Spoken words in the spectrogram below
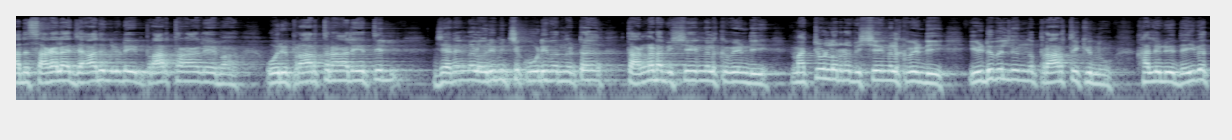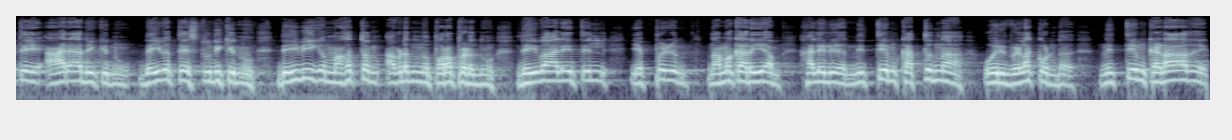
അത് സകല ജാതികളുടെയും പ്രാർത്ഥനാലയമാണ് ഒരു പ്രാർത്ഥനാലയത്തിൽ ജനങ്ങൾ ഒരുമിച്ച് കൂടി വന്നിട്ട് തങ്ങളുടെ വിഷയങ്ങൾക്ക് വേണ്ടി മറ്റുള്ളവരുടെ വിഷയങ്ങൾക്ക് വേണ്ടി ഇടിവിൽ നിന്ന് പ്രാർത്ഥിക്കുന്നു. ഹല്ലേലൂയ. ദൈവത്തെ ആരാധിക്കുന്നു ദൈവത്തെ സ്തുതിക്കുന്നു ദൈവിക മഹത്വം അവിടെ നിന്ന് പുറപ്പെടുന്നു. ദൈവാലയത്തിൽ എപ്പോഴും നമുക്കറിയാം ഹല്ലേലൂയ നിത്യം കത്തുന്ന ഒരു വിളക്കുണ്ട്. നിത്യം കെടാതെ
